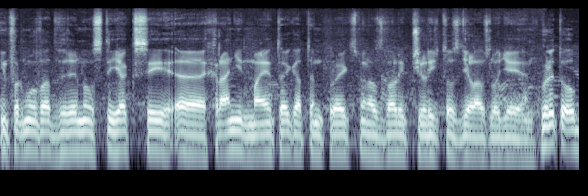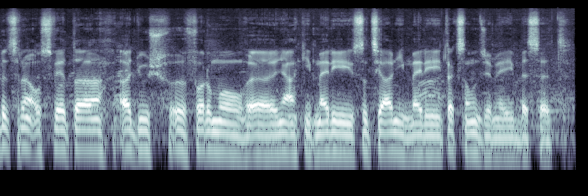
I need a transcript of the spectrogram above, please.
informovat veřejnost, jak si eh, chránit majetek a ten projekt jsme nazvali Příležitost dělat zloděje. Bude to obecná osvěta, ať už formou eh, nějakých médií, sociálních médií, tak samozřejmě i besed.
